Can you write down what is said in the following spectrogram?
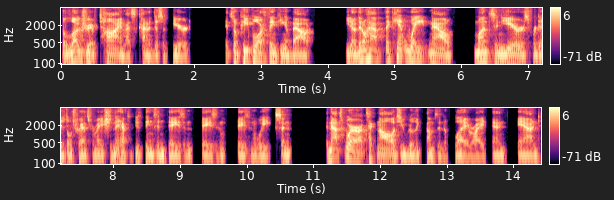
the luxury of time has kind of disappeared, and so people are thinking about, you know, they don't have, they can't wait now months and years for digital transformation. They have to do things in days and days and days and weeks, and and that's where our technology really comes into play, right? And and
